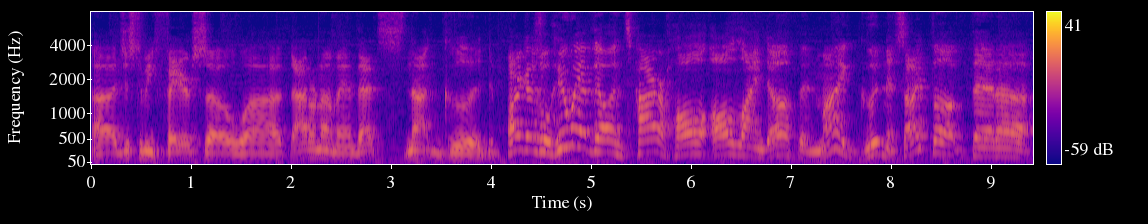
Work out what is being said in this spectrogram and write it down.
Uh, just to be fair, so uh, I don't know, man. That's not good. Alright, guys, well, here we have the entire haul all lined up, and my goodness, I thought that, uh,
